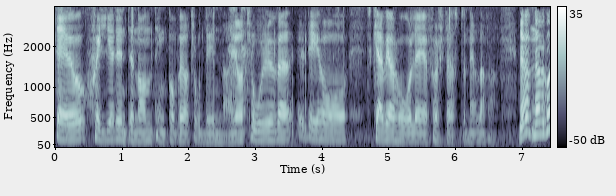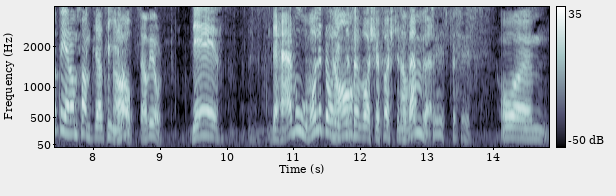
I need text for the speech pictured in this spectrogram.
Det skiljer inte någonting på vad jag trodde innan. Jag tror det och Caviar Hall är första hästen i alla fall. Du, nu har vi gått igenom samtliga 10 Ja, lopp. det har vi gjort. Det, det här var ovanligt bra Ja. listor för att vara 21 november. Ja, precis, precis. Och, um,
